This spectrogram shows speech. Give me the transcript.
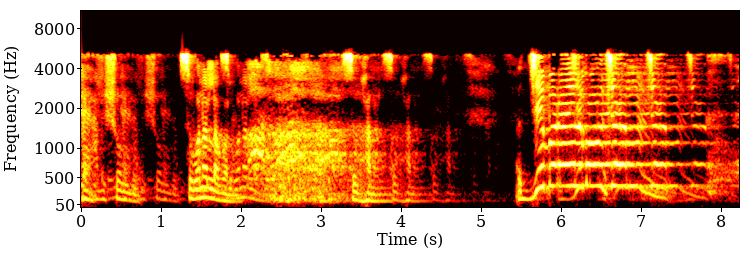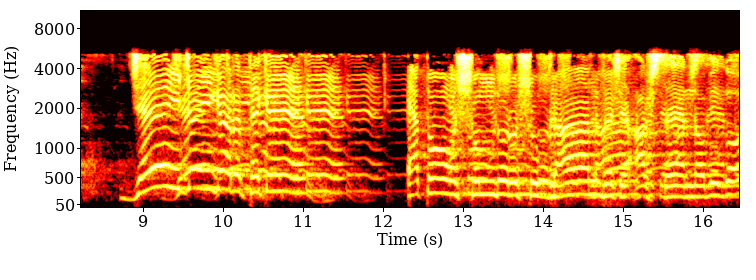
হ্যাঁ আমি শুনব। সুবহান আল্লাহ বলেন। সুবহান জিব্রাইল বলছেন, যেই জায়গার থেকে এত সুন্দর সুঘ্রাণ ভেসে আসছে নবী গো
